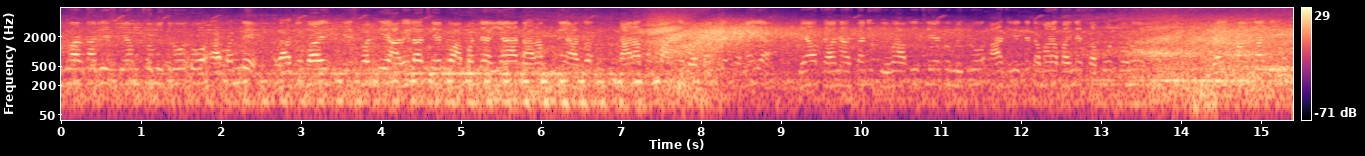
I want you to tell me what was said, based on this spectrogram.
દ્વારકાધીશ, કેમ છો મિત્રો? તો આપણને રાજુભાઈ ઈશ્વરની આવેલા છે, તો આપણને અહીંયા તારાપુરની આગળ તારાપુર પાસે હોટલ છે, કનૈયા. ત્યાં ચા નાસ્તાની સેવા આપી છે. તો મિત્રો, આ જ રીતે તમારા ભાઈને સપોર્ટ કરો. જય દ્વારકાધીશ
